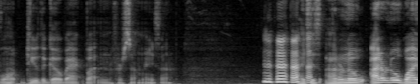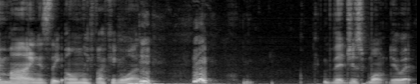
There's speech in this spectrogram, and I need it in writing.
won't do the go back button for some reason. I just I don't know I don't know why mine is the only fucking one that just won't do it.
